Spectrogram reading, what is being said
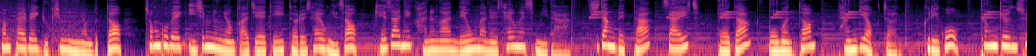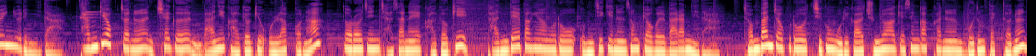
1866년부터 1926년까지의 데이터를 사용해서 계산이 가능한 내용만을 사용했습니다. 시장 베타, 사이즈, 배당, 모먼텀, 단기 역전, 그리고 평균 수익률입니다. 단기 역전은 최근 많이 가격이 올랐거나 떨어진 자산의 가격이 반대 방향으로 움직이는 성격을 말합니다. 전반적으로 지금 우리가 중요하게 생각하는 모든 팩터는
